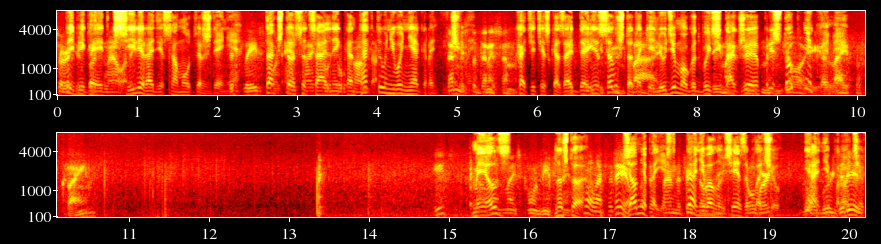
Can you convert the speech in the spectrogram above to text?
прибегает к силе ради самоутверждения. Так что социальные контакты у него не ограничены. Хотите сказать, Деннисон, что такие люди могут быть также преступниками? Милс? Ну что, взял мне поесть? Да, не волнуйся, я заплачу. Я не против.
